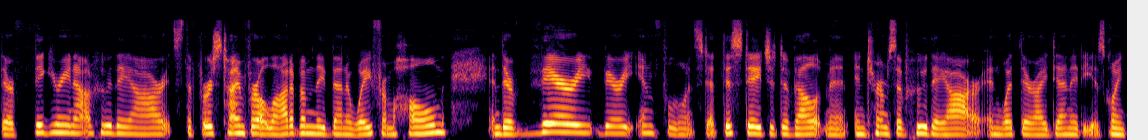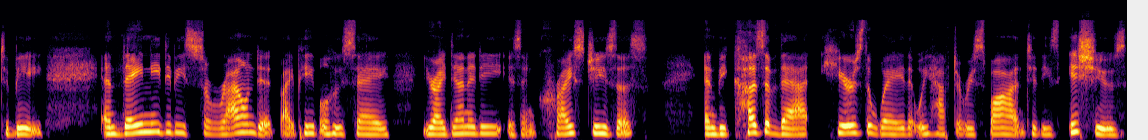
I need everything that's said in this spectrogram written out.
They're figuring out who they are. It's the first time for a lot of them they've been away from home, and they're very, very influenced at this stage of development in terms of who they are and what their identity is going to be. And they need to be surrounded by people who say, Your identity is in Christ Jesus. And because of that, here's the way that we have to respond to these issues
